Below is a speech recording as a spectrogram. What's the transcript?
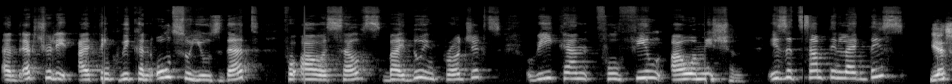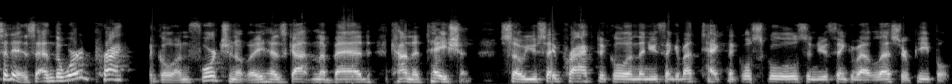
And actually, I think we can also use that for ourselves by doing projects. We can fulfill our mission. Is it something like this? Yes, it is. And the word practical unfortunately, has gotten a bad connotation. So you say practical, and then you think about technical schools and you think about lesser people.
